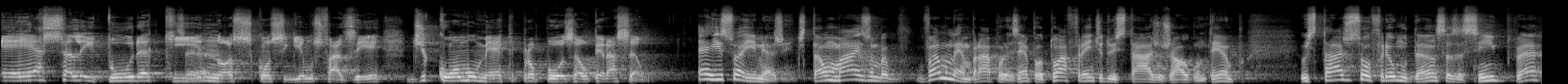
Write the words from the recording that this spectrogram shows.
É essa leitura que certo. nós conseguimos fazer de como o MEC propôs a alteração. É isso aí, minha gente. Então, mais uma. Vamos lembrar, por exemplo, eu estou à frente do estágio já há algum tempo. O estágio sofreu mudanças assim, né?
